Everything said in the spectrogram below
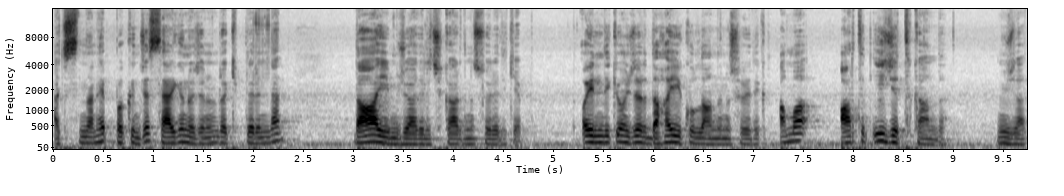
açısından hep bakınca Sergen Hoca'nın rakiplerinden daha iyi mücadele çıkardığını söyledik hep. O elindeki oyuncuları daha iyi kullandığını söyledik. Ama artık iyice tıkandı Müjdat.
